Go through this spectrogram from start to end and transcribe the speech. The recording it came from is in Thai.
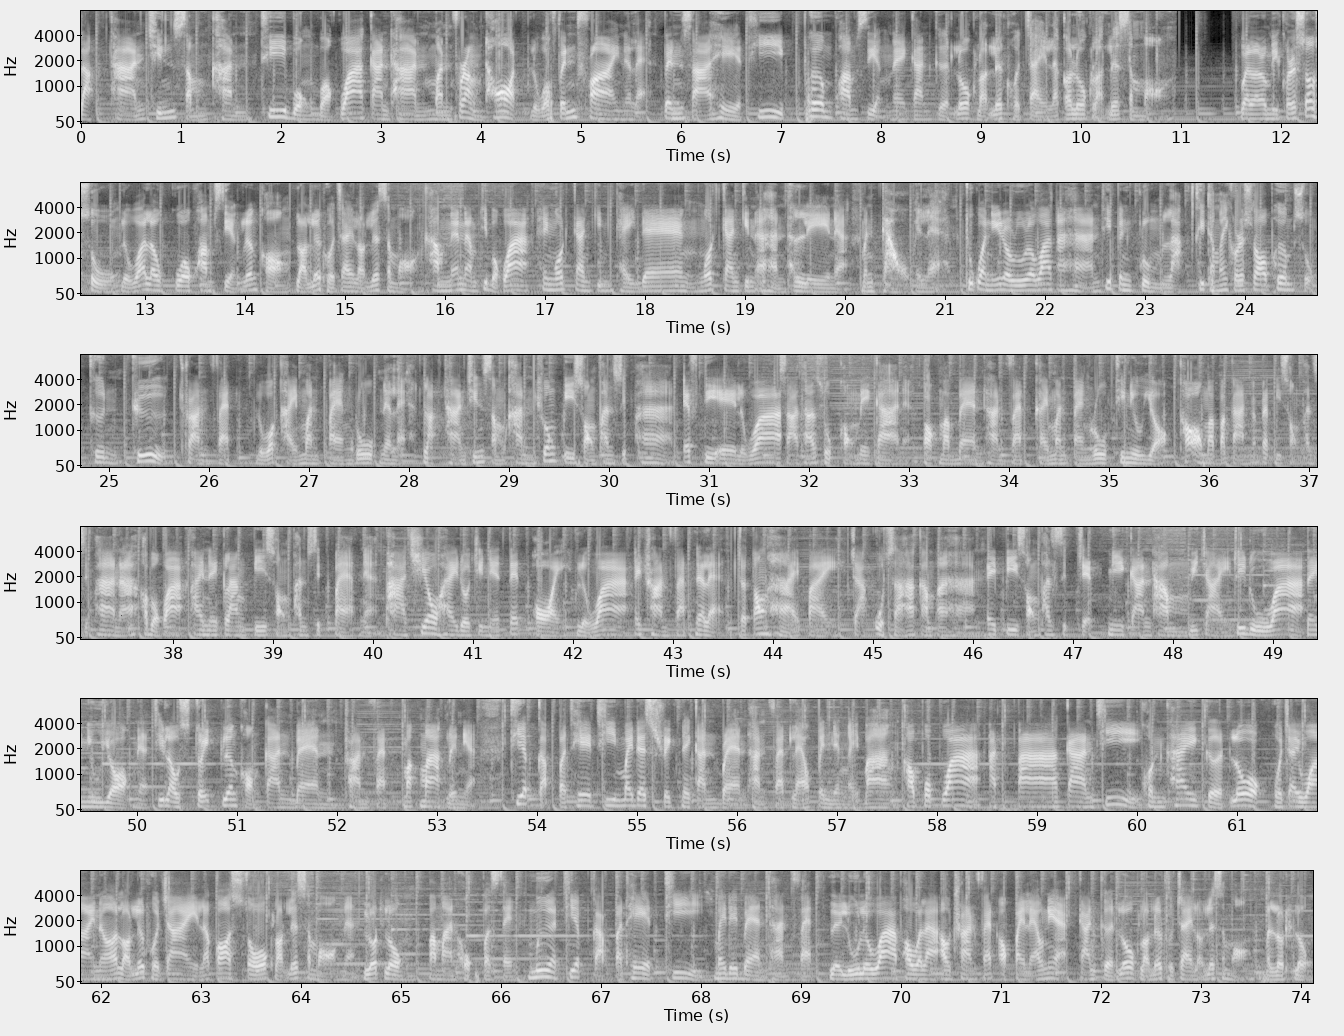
หลักฐานชิ้นสำคัญที่บ่งบอกว่าการทานมันฝรั่งทอด หรือว่าเฟรนช์ฟรายนั่นแหละ เป็นสาเหตุที่เพิ่มความเสี่ยงในการเกิดโรคหลอดเลือดหัวใจ และก็โรคหลอดเลือดสมอง เวลาเรามีคอเลสเตอรอลสูง หรือว่าเรากลัวความเสี่ยงเรื่องของหลอดเลือดหัวใจหลอดเลือดสมองคำแนะนำที่บอกว่าให้งดการกินไข่แดง งดการกินอาหารทะเลเนี่ยมันเก่าไปแล้ว ทุกวันนี้เรารู้แล้วว่าอาหารที่เป็นกลุ่มหลักที่ทำให้คอเลสเตอรอลเพิ่มสูงขึ้น คือทรานแฟตหรือว่าไขมันแปลงรูปเนี่ยแหละ หลักฐานชิ้นสำคัญช่วงปี 2015 FDA หรือว่าสาธารณสุขของอเมริกาเนี่ยออกมาแบนทรานแฟตไขมันแปลงรูปที่นิวยอร์กเขาออกมาประกาศตั้งแต่ปี 2015 นะเขาบอกว่าภายในกลางปี 2018 เนี่ย partial hydrogenated oil หรือว่าไอ้ทรานแฟตเนี่ยแหละ จะต้องหายไปจากอุตสาหกรรมอาหาร ในปี 2017 มีการทำวิจัยที่ดูว่าในนิวยอร์กเนี่ยที่เรา strict เรื่องของการแบนทรานแฟตมาก ๆ เลยเนี่ย เทียบกับประเทศที่ไม่ได้ strict ในการแบนทรานแฟตแล้วเป็นยังไงบ้าง เขาพบว่าอัตราการที่คนไข้เกิดโรคหัวใจวายเนาะหลอดเลือดหัวใจ แล้วก็สโตรกหลอดเลือดสมองเนี่ยลดลงประมาณ 6%เมื่อเทียบกับประเทศที่ไม่ได้แบนทรานแฟตเลยรู้เลยว่าพอเวลาเอาทรานแฟตออกไปแล้วเนี่ยการเกิดโรคหลอดเลือดหัวใจหลอดเลือดสมองมันลดลง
